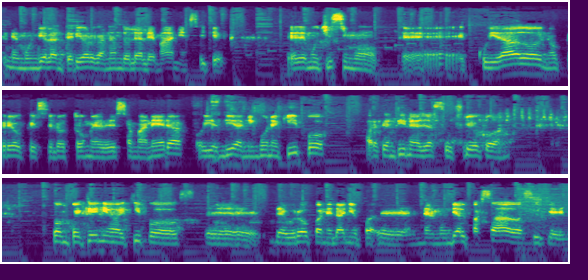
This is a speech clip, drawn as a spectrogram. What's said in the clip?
en el Mundial anterior ganándole a Alemania. Así que es de muchísimo eh, cuidado, no creo que se lo tome de esa manera. Hoy en día ningún equipo, Argentina ya sufrió con, con pequeños equipos eh, de Europa en el, año, eh, en el Mundial pasado, así que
